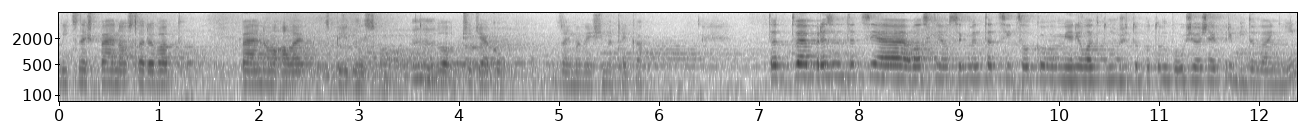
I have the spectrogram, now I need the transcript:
víc než péno sledovat péno, ale spíš k zisku. Mm. To by mhm. bylo určitě jako zajímavější metrika. Ta tvoja prezentácia vlastne o segmentácii celkovo mierila k tomu, že to potom používaš aj pri bidovaní.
